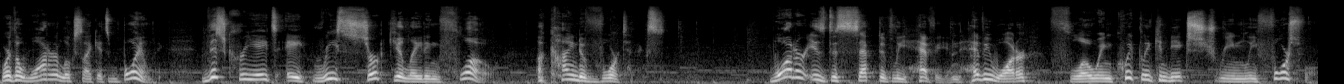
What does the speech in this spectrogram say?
where the water looks like it's boiling. This creates a recirculating flow, a kind of vortex. Water is deceptively heavy, and heavy water flowing quickly can be extremely forceful.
